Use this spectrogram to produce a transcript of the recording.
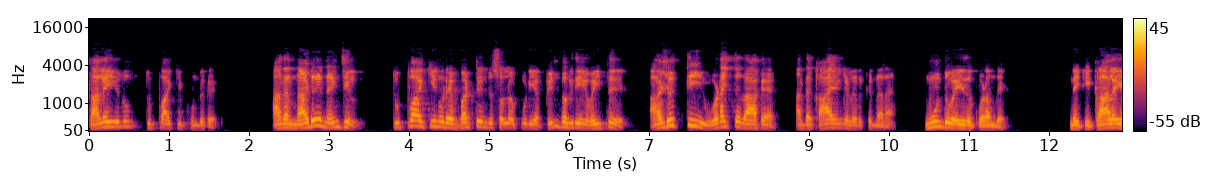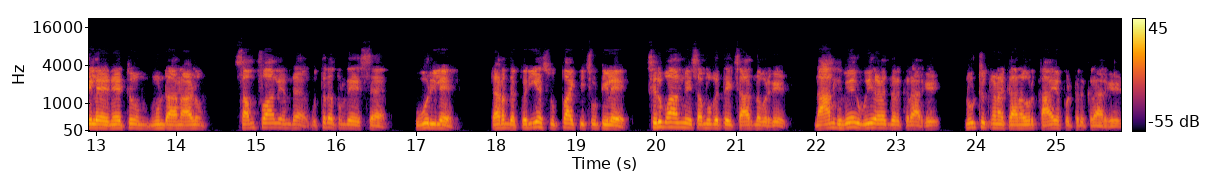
தலையிலும் துப்பாக்கி குண்டுகள். அதன் நடு நெஞ்சில் துப்பாக்கியினுடைய பட் என்று சொல்லக்கூடிய பின்பகுதியை வைத்து அழுத்தி உடைத்ததாக அந்த காயங்கள் இருக்கின்றன. மூன்று வயது குழந்தை. இன்னைக்கு காலையிலே நேற்றும் மூன்றாம் நாளும் சம்பால் என்ற உத்தரப்பிரதேச ஊரிலே நடந்த பெரிய துப்பாக்கி சூட்டிலே சிறுபான்மை சமூகத்தை சார்ந்தவர்கள் நான்கு பேர் உயிரிழந்திருக்கிறார்கள். நூற்றுக்கணக்கானவர் காயப்பட்டிருக்கிறார்கள்.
